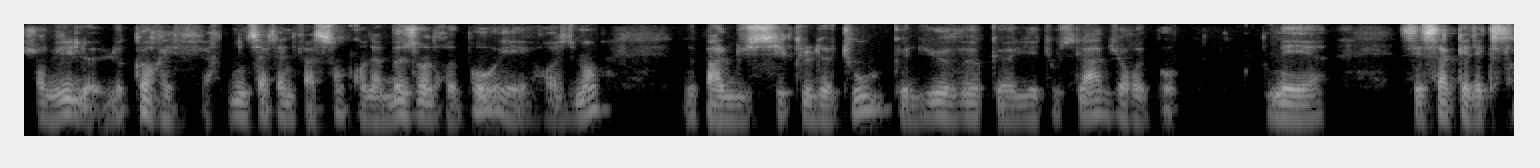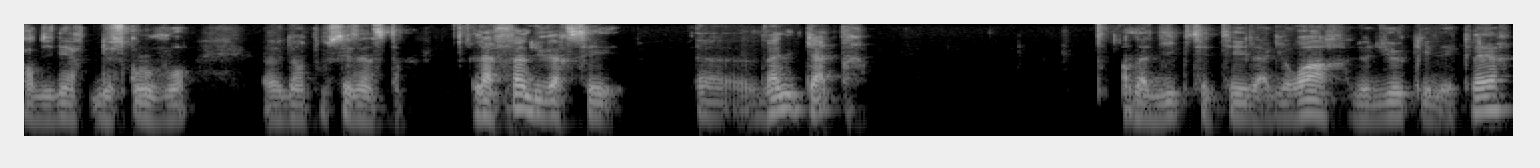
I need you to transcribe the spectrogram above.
aujourd'hui le, corps est fait d'une certaine façon qu'on a besoin de repos, et heureusement, on parle du cycle de tout, que Dieu veut qu'il y ait tout cela, du repos. Mais c'est ça qui est extraordinaire de ce qu'on voit dans tous ces instants. La fin du verset 24, on a dit que c'était la gloire de Dieu qui l'éclaire.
